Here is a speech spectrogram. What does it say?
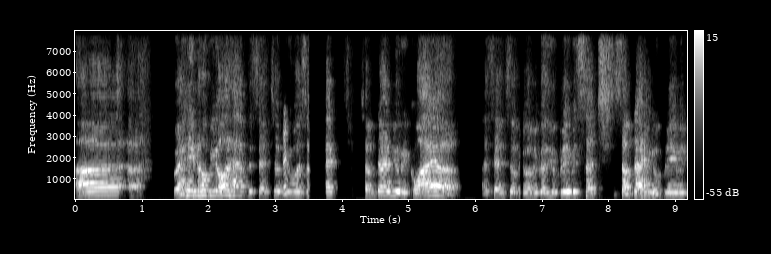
Uh, uh, well, you know, we all have the sense of humor. Sometimes, sometimes you require a sense of humor because you play with such sometimes you play with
